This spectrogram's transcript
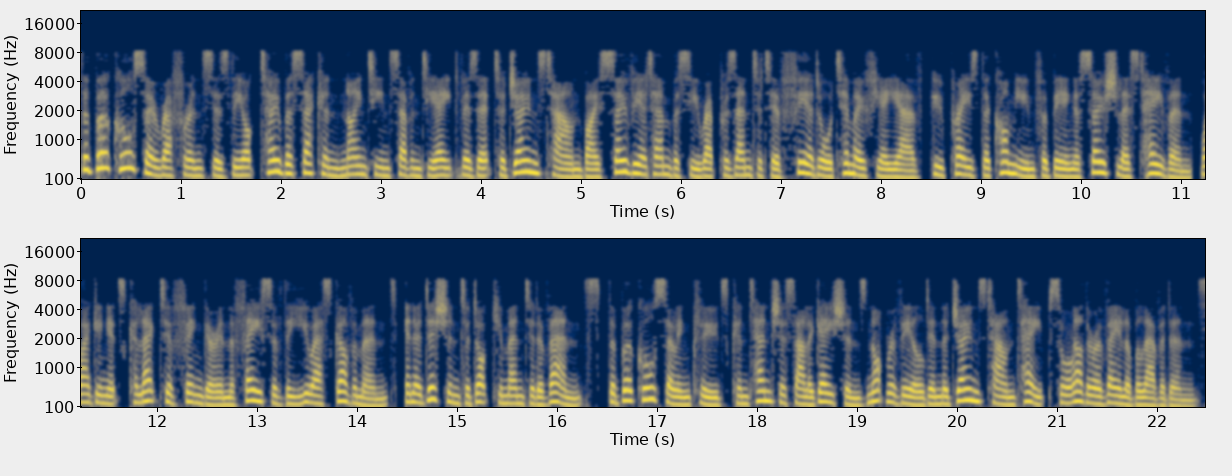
The book also references the October 2, 1978 visit to Jonestown by Soviet embassy representative Fyodor Timofeyev, who praised the commune for being a socialist haven, wagging its collective finger in the face of the U.S. government. In addition to documented events, the book also includes contentious allegations not revealed in the Jonestown tapes or other available evidence.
